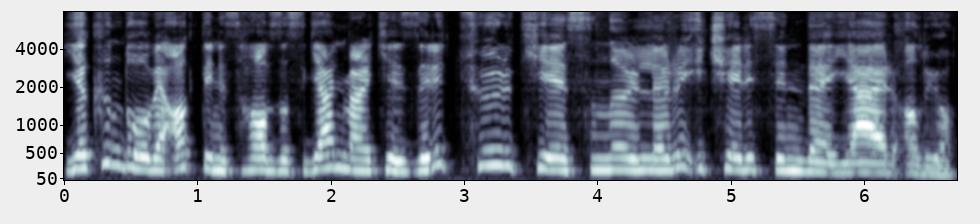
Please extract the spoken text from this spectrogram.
Yakın Doğu ve Akdeniz Havzası gen merkezleri Türkiye sınırları içerisinde yer alıyor.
